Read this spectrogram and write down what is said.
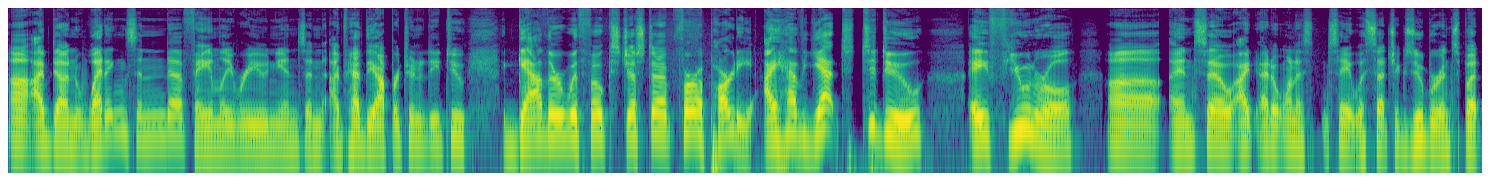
uh, I've done weddings and uh, family reunions, and I've had the opportunity to gather with folks just uh, for a party. I have yet to do a funeral. Uh, and so I, I don't want to say it with such exuberance, but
